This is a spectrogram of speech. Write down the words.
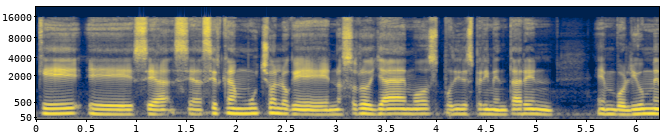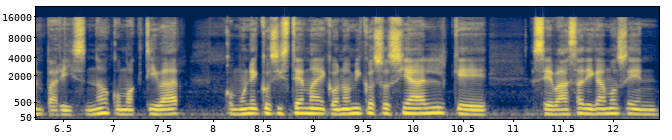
que eh, se, se, acercan mucho a lo que nosotros ya hemos podido experimentar en, en Volume en París, ¿no? Como activar como un ecosistema económico-social que se basa, digamos, en,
